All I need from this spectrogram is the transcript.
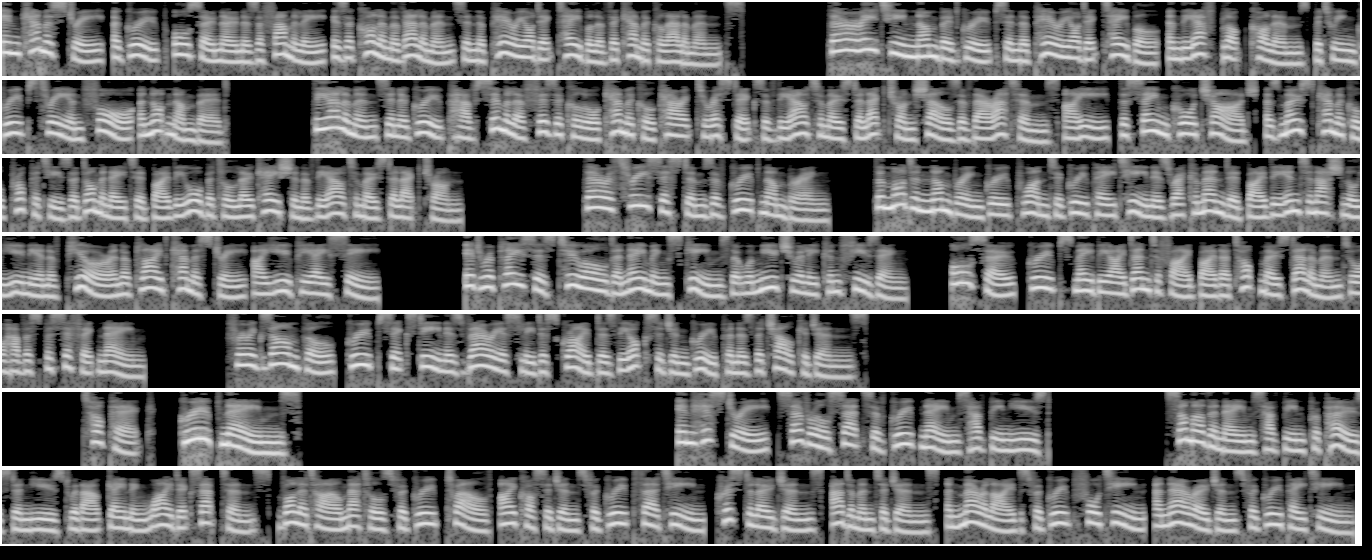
In chemistry, a group also known as a family is a column of elements in the periodic table of the chemical elements. There are 18 numbered groups in the periodic table, and the F-block columns between groups 3 and 4 are not numbered. The elements in a group have similar physical or chemical characteristics of the outermost electron shells of their atoms i.e., the same core charge, as most chemical properties are dominated by the orbital location of the outermost electron. There are three systems of group numbering. The modern numbering Group 1 to Group 18 is recommended by the International Union of Pure and Applied Chemistry IUPAC. It replaces two older naming schemes that were mutually confusing. Also, groups may be identified by their topmost element or have a specific name. For example, group 16 is variously described as the oxygen group and as the chalcogens. Topic: Group names In history, several sets of group names have been used. Some other names have been proposed and used without gaining wide acceptance, volatile metals for group 12, icosagens for group 13, crystallogens, adamantogens, and merylides for group 14, and aerogens for group 18.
